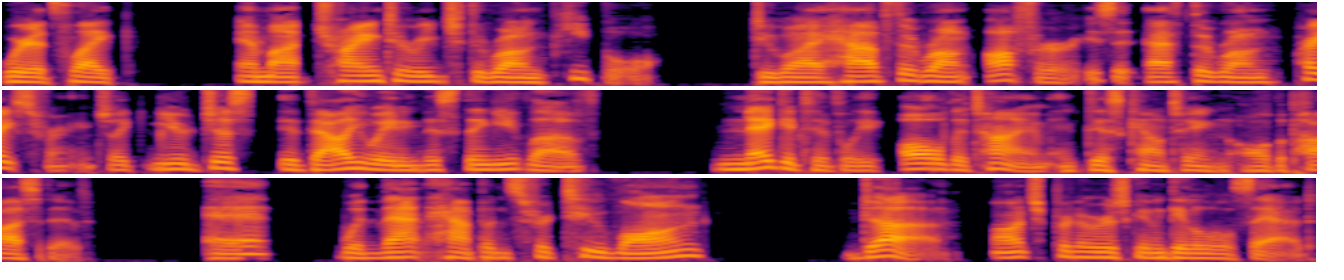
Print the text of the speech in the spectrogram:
where it's like, am I trying to reach the wrong people? Do I have the wrong offer? Is it at the wrong price range? Like you're just evaluating this thing you love negatively all the time and discounting all the positive. And when that happens for too long, duh, entrepreneur is going to get a little sad.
